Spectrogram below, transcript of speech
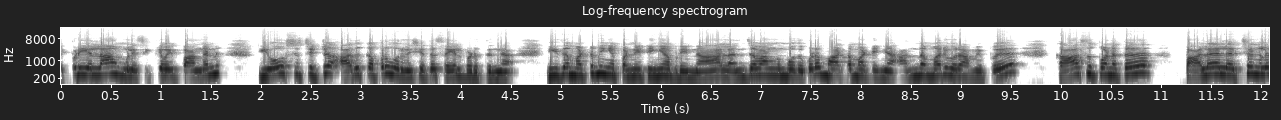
எப்படியெல்லாம் உங்களை சிக்க வைப்பாங்கன்னு யோசிச்சுட்டு அதுக்கப்புறம் ஒரு விஷயத்த செயல்படுத்துங்க. இதை மட்டும் நீங்க பண்ணிட்டீங்க அப்படின்னா லஞ்சம் வாங்கும் போது கூட மாட்ட மாட்டீங்க. அந்த மாதிரி ஒரு அமைப்பு காசு பணத்தை பல லட்சங்களை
